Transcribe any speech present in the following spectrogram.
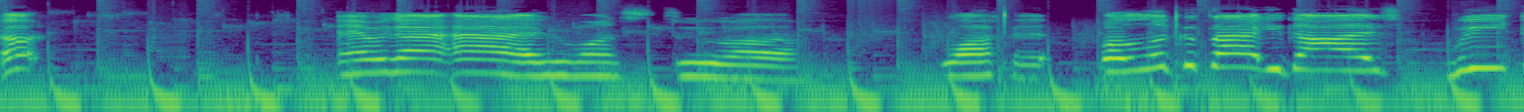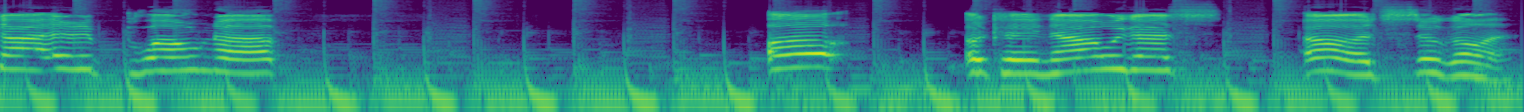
Oh. And we got Ad who wants to uh, block it. But look at that, you guys. We got it blown up. Oh, okay, now we got. Oh, it's still going.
